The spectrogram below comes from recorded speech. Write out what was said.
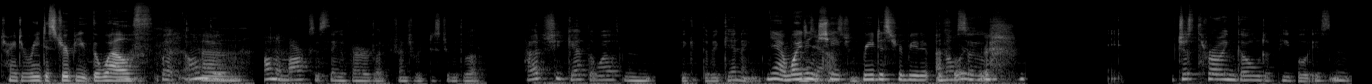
trying to redistribute the wealth But on Um, the on a Marxist thing of her like trying to redistribute the wealth, how did she get the wealth in be- the beginning? yeah why didn't she question. redistribute it before? And also, just throwing gold at people isn't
